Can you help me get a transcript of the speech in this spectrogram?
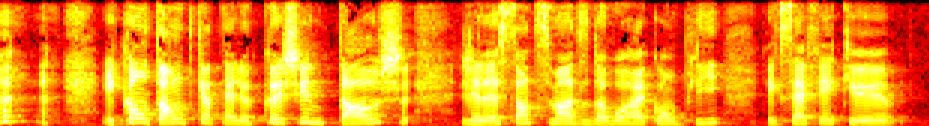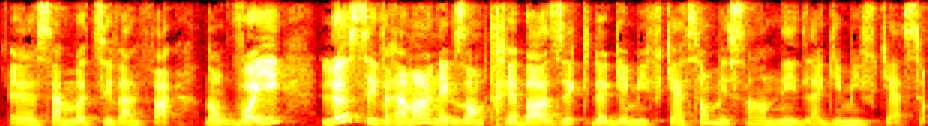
est contente quand elle a coché une tâche. J'ai le sentiment du devoir accompli et que ça fait que euh, ça me motive à le faire. Donc, vous voyez, là, c'est vraiment un exemple très basique de gamification, mais c'en est de la gamification.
